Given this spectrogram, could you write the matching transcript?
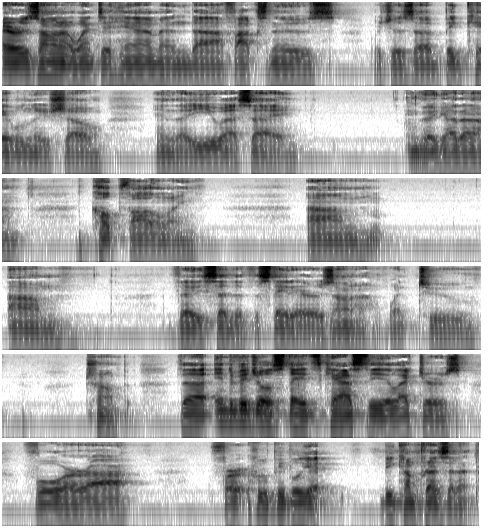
Arizona went to him and uh, Fox News, which is a big cable news show in the USA. They got a cult following. Um, um, they said that the state of Arizona went to Trump. the individual states cast the electors for uh, for who people get become president.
